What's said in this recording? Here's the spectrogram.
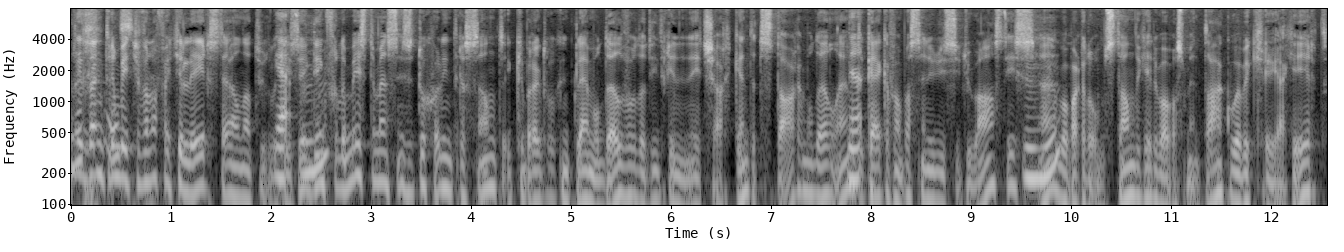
is. Het hangt er een beetje vanaf wat je leerstijl natuurlijk Ja, is. Ik mhm. denk voor de meeste mensen is het toch wel interessant. Ik gebruik er ook een klein model voor dat iedereen in HR kent, het STAR-model. Hè, Om Ja. te kijken van wat zijn nu die situaties, Mhm. hè, wat waren de omstandigheden, wat was mijn taak, hoe heb ik gereageerd.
